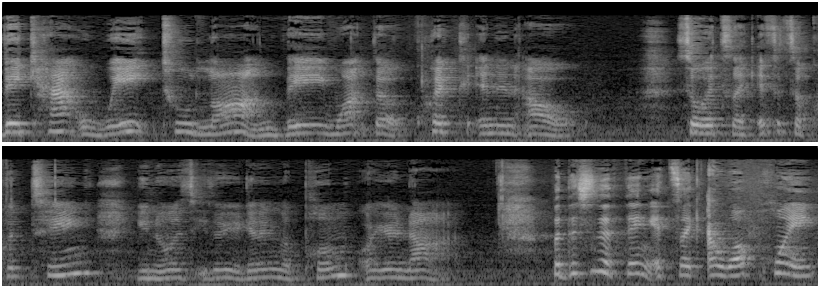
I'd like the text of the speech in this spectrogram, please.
They can't wait too long. They want the quick in and out. So it's like if it's a quick thing, you know, it's either you're getting the pum or you're not. But this is the thing. It's like at what point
